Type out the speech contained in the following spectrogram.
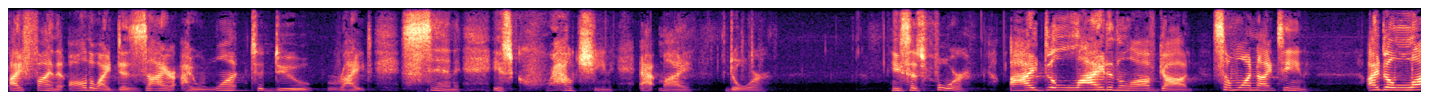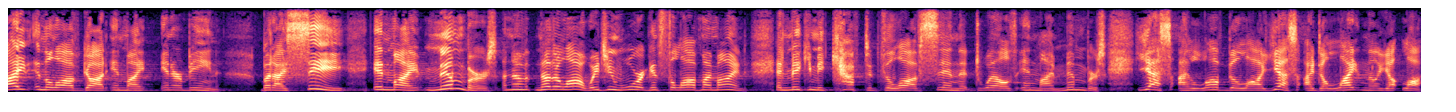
I find that although I desire, I want to do right, sin is crouching at my door. He says, For I delight in the law of God. Psalm 119. I delight in the law of God in my inner being. But I see in my members another law, waging war against the law of my mind and making me captive to the law of sin that dwells in my members. Yes, I love the law. Yes, I delight in the law.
